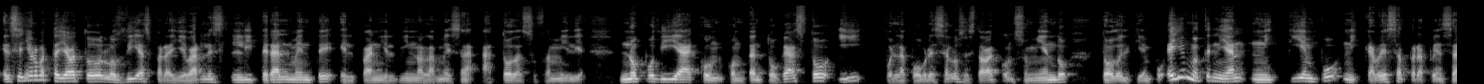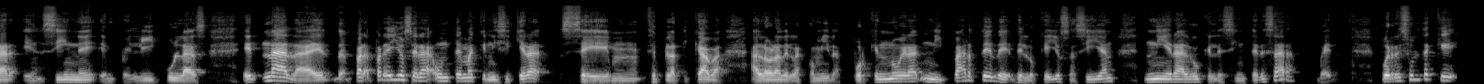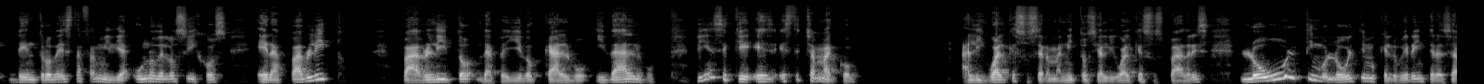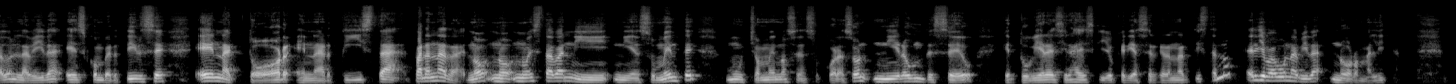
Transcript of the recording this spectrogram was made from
el señor batallaba todos los días para llevarles literalmente el pan y el vino a la mesa a toda su familia. No podía con, con tanto gasto y pues la pobreza los estaba consumiendo todo el tiempo. Ellos no tenían ni tiempo ni cabeza para pensar en cine, en películas, en nada. Eh, para, para, ellos era un tema que ni siquiera se, mm, se, platicaba a la hora de la comida, porque no era ni parte de, de lo que ellos hacían, ni era algo que les interesara. Bueno, pues resulta que dentro de esta familia, uno de los hijos era Pablito. Pablito de apellido Calvo Hidalgo. Fíjense que este chamaco al igual que sus hermanitos y al igual que sus padres, lo último, lo último que le hubiera interesado en la vida es convertirse en actor, en artista, para nada, no, no, no estaba ni, ni en su mente, mucho menos en su corazón, ni era un deseo que tuviera decir, ah, es que yo quería ser gran artista, no, él llevaba una vida normalita.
